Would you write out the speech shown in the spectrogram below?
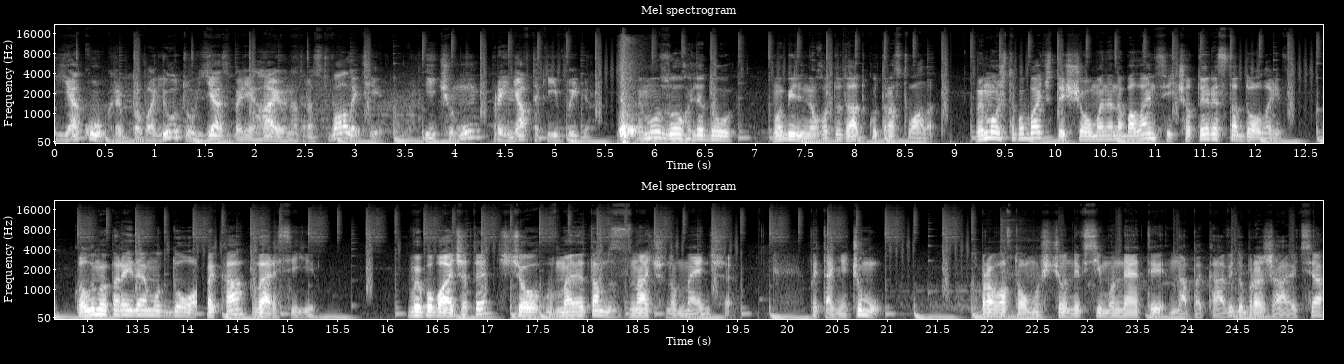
яку криптовалюту я зберігаю на Trust Wallet і чому прийняв такий вибір. Почнемо з огляду мобільного додатку Trust Wallet. Ви можете побачити, що у мене на балансі 400 доларів. Коли ми перейдемо до ПК-версії, ви побачите, що в мене там значно менше. Питання чому? Справа в тому, що не всі монети на ПК відображаються,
